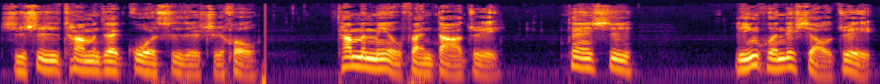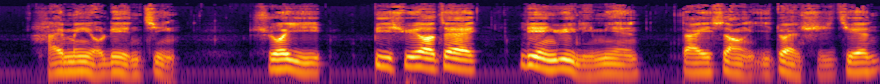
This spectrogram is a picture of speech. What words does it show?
只是他们在过世的时候，他们没有犯大罪，但是灵魂的小罪还没有炼尽，所以必须要在炼狱里面待上一段时间。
